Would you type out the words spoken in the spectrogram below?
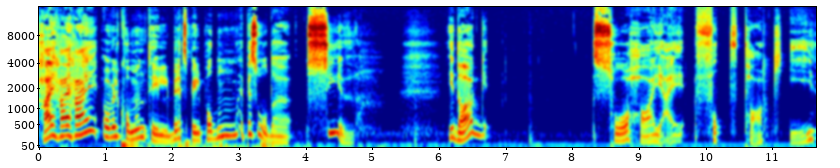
Hei, hei, hei, og velkommen til Brettspillpodden episode 7. I dag så har jeg fått tak i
